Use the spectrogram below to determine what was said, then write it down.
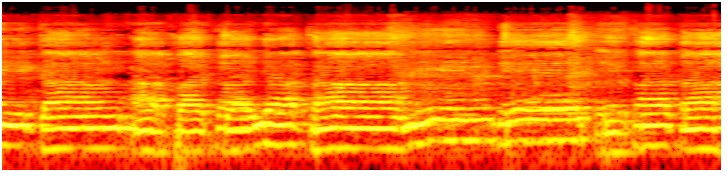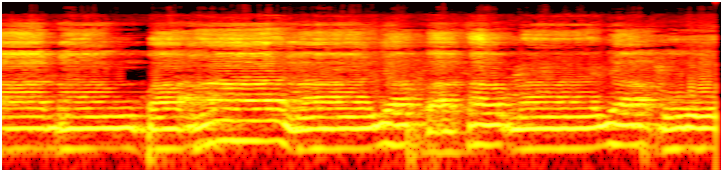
นิกังอปัจจยคานิเกติคตานังปะหานายปะทมายภู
